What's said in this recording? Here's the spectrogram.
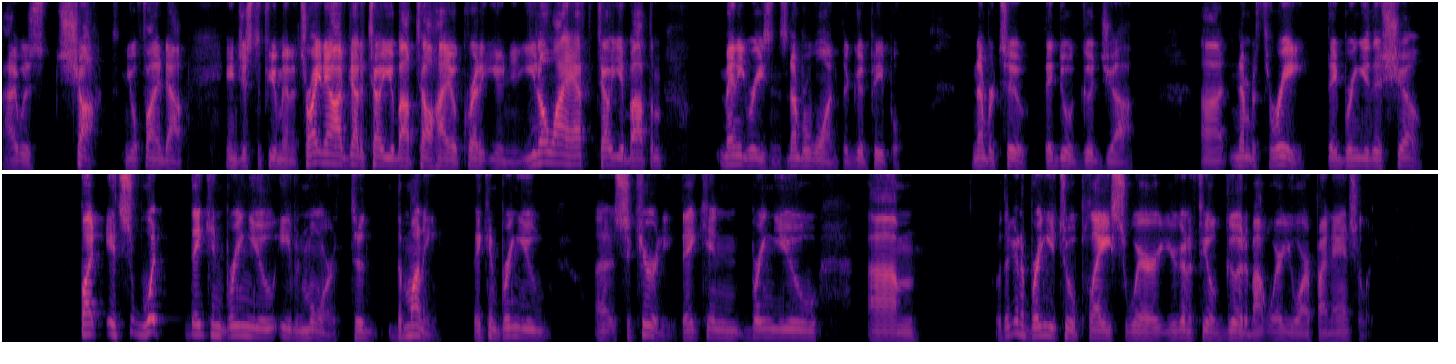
I was shocked. You'll find out in just a few minutes. Right now, I've got to tell you about Telhio Credit Union. You know why I have to tell you about them? Many reasons. Number one, they're good people. Number two, they do a good job. Uh, number three, they bring you this show. But it's what they can bring you even more to the money. They can bring you uh, security. They can bring you, um, well, they're going to bring you to a place where you're going to feel good about where you are financially.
